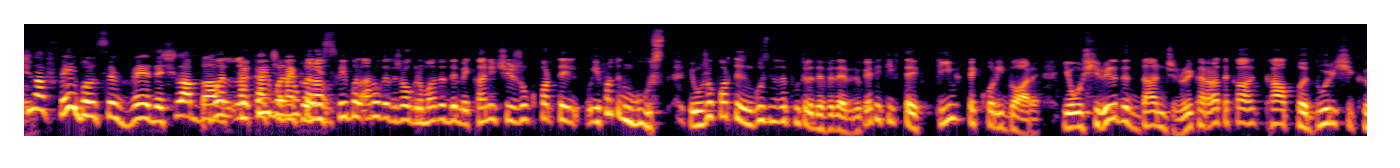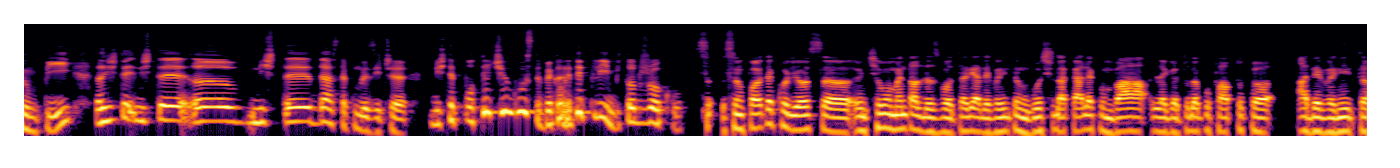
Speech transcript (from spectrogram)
Și la Fable se vede, și la, la, Mă, la căcat ce Fable, mai nu, că la promis. Fable are o, deja o grămadă de mecanici și e joc foarte, e foarte îngust. E un joc foarte îngust din toate punctele de vedere, pentru că efectiv te plimbi pe coridoare. E o șiruire de dungeon-uri care arată ca, ca păduri și câmpii, dar niște, niște, uh, niște de astea, cum le zice, niște poteci înguste pe care te plimbi tot jocul. S- Sunt foarte curios uh, în ce moment al dezvoltării a devenit îngust și dacă are cumva legătură cu faptul că a devenit uh,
